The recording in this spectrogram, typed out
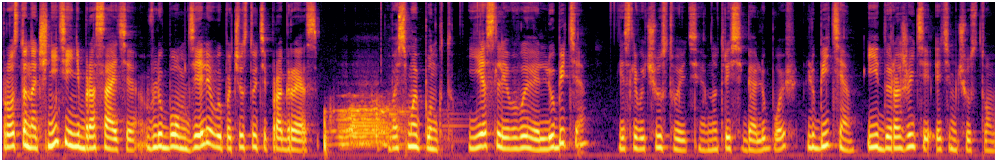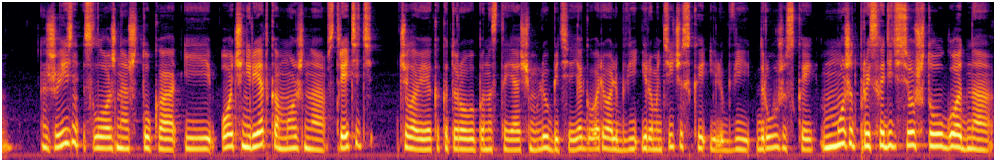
Просто начните и не бросайте. В любом деле вы почувствуете прогресс. Восьмой пункт. Если вы любите, если вы чувствуете внутри себя любовь, любите и дорожите этим чувством. Жизнь сложная штука, и очень редко можно встретить человека, которого вы по-настоящему любите. Я говорю о любви и романтической, и любви дружеской. Может происходить все, что угодно.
